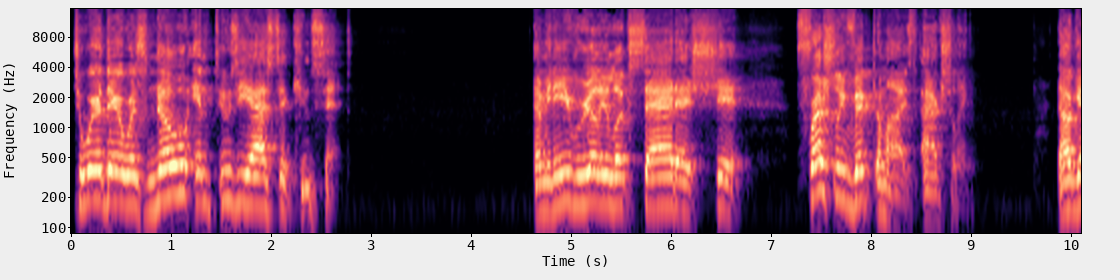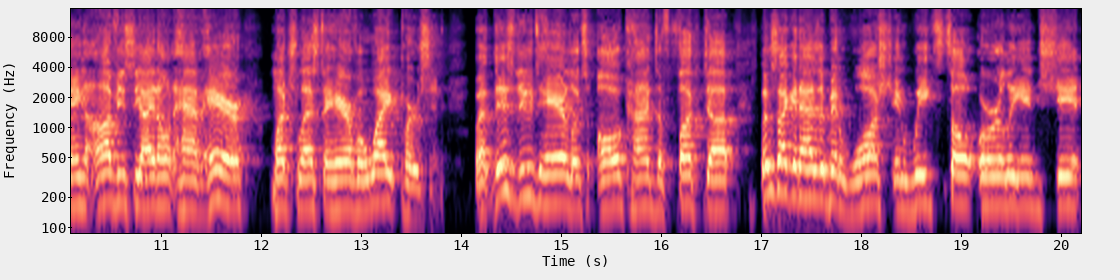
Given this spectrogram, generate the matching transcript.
to where there was no enthusiastic consent. I mean, he really looks sad as shit. Freshly victimized, actually. Now, gang, obviously, I don't have hair, much less the hair of a white person. But this dude's hair looks all kinds of fucked up. Looks like it hasn't been washed in weeks, so early and shit.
